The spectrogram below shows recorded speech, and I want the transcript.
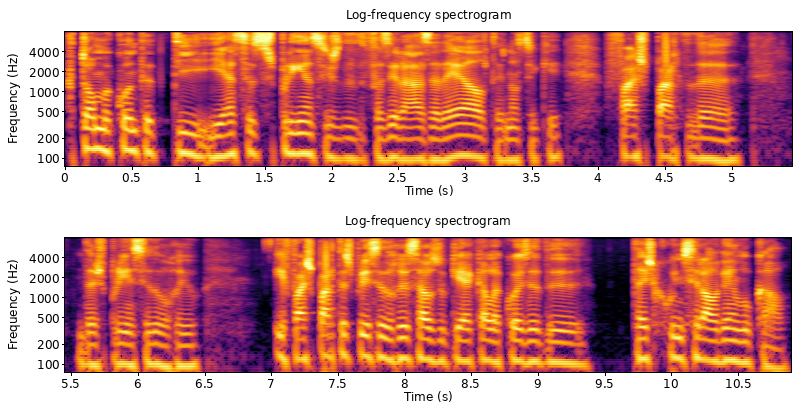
que toma conta de ti e essas experiências de fazer a asa delta e não sei o quê faz parte da, da experiência do Rio. E faz parte da experiência do Rio, sabes o que é aquela coisa de tens que conhecer alguém local.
